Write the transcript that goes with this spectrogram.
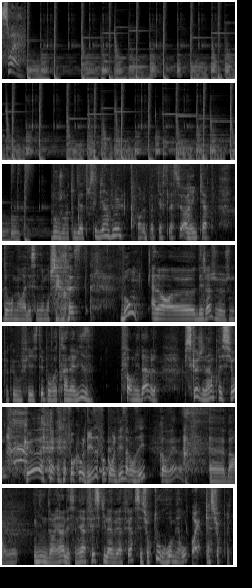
Soit. Bonjour à toutes et à tous et bienvenue dans le podcast La Sœur Recap de Roméo Adesanya, mon cher Rust. Bon, alors euh, déjà, je, je ne peux que vous féliciter pour votre analyse formidable, puisque j'ai l'impression que, Faut qu'on le dise, faut qu'on le dise, allons-y. quand même, euh, bah, on- mine de rien, Adesanya a fait ce qu'il avait à faire. C'est surtout Romero Ouais. qui a surpris.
